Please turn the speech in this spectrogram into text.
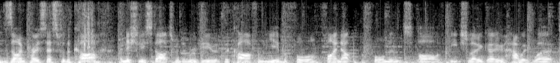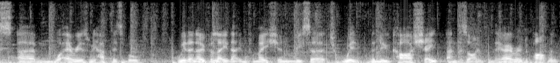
the design process for the car initially starts with a review of the car from the year before, find out the performance of each logo, how it works, um, what areas we have visible. We then overlay that information research with the new car shape and design from the aero department.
